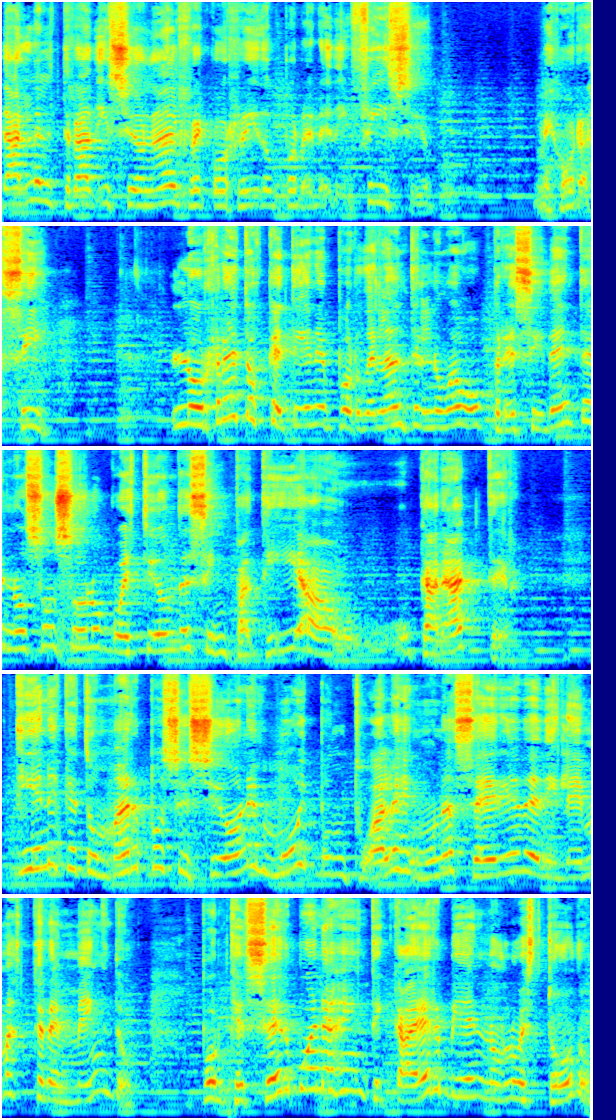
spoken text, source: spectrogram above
darle el tradicional recorrido por el edificio. Mejor así. Los retos que tiene por delante el nuevo presidente no son solo cuestión de simpatía o carácter tiene que tomar posiciones muy puntuales en una serie de dilemas tremendos, porque ser buena gente y caer bien no lo es todo.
